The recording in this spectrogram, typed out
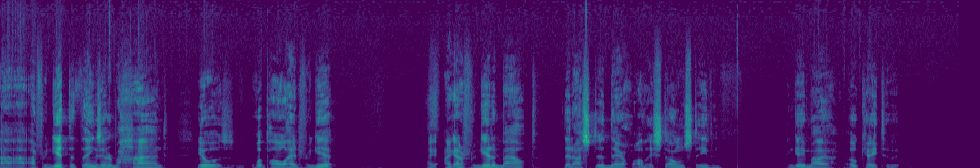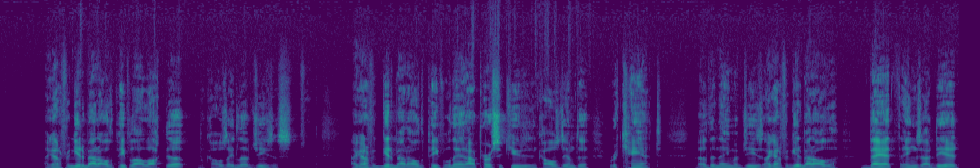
I, I forget the things that are behind. You know what Paul had to forget? I, I got to forget about that I stood there while they stoned Stephen and gave my okay to it. I got to forget about all the people I locked up because they loved Jesus. I got to forget about all the people that I persecuted and caused them to recant uh, the name of Jesus. I got to forget about all the bad things I did,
